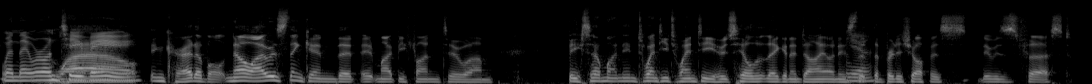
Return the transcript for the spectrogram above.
when they were on TV. Wow, incredible. No, I was thinking that it might be fun to um, be someone in 2020 whose hill that they're going to die on is Yeah. that the British office it was first.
